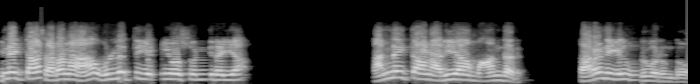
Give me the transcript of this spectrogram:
இன்னைத்தான் சடனா உள்ளத்து எண்ணியோ சொன்னிரையா தன்னைத்தான் அறியா மாந்தர் தரணியில் ஒருவருண்டோ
